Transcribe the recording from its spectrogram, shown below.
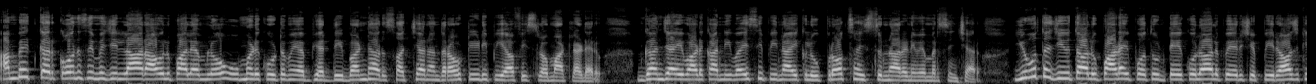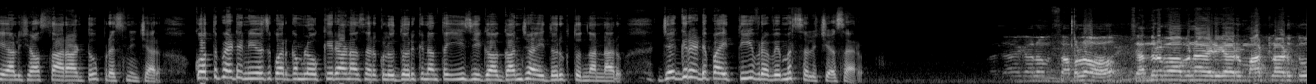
అంబేద్కర్ కోనసీమ జిల్లా రావులపాలెంలో ఉమ్మడి కూటమి అభ్యర్థి బండారు సత్యానందరావు టీడీపీ ఆఫీసులో మాట్లాడారు. గంజాయి వాడకాన్ని వైసీపీ నాయకులు ప్రోత్సహిస్తున్నారని విమర్శించారు. యువత జీవితాలు పాడైపోతుంటే కులాల పేరు చెప్పి రాజకీయాలు చేస్తారా అంటూ ప్రశ్నించారు. కొత్తపేట నియోజకవర్గంలో కిరాణా సరుకులు దొరికినంత ఈజీగా గంజాయి దొరుకుతుందన్నారు. జగ్గిరెడ్డిపై తీవ్ర విమర్శలు చేశారు. ప్రజాగలం సభలో చంద్రబాబు నాయుడు గారు మాట్లాడుతూ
